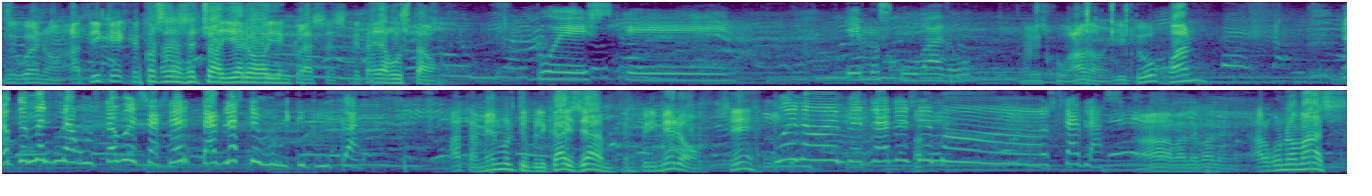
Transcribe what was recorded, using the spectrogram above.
Muy bueno. ¿A ti qué, qué cosas has hecho ayer o hoy en clases que te haya gustado? Pues que hemos jugado. Habéis jugado. ¿Y tú, Juan? Lo que más me ha gustado es hacer tablas de multiplicar. Ah, también multiplicáis ya, en primero, ¿sí? Bueno, en verdad hacemos tablas. Ah, vale, vale. ¿Alguno más?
